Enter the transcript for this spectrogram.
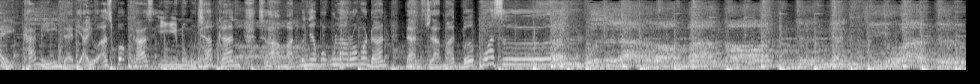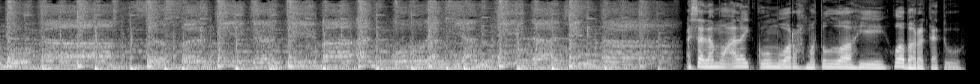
Hai, kami dari Ayu As Podcast ingin mengucapkan selamat menyambut bulan Ramadan dan selamat berpuasa. Assalamualaikum warahmatullahi wabarakatuh.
